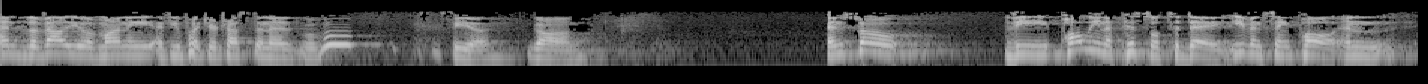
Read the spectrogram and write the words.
And the value of money, if you put your trust in it, whoop, see ya, gone. And so the Pauline epistle today, even St. Paul in,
